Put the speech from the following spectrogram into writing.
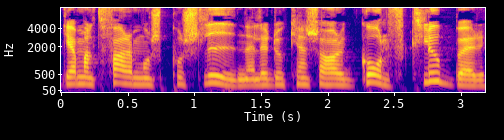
gammalt farmors porslin. Eller du kanske har golfklubbor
